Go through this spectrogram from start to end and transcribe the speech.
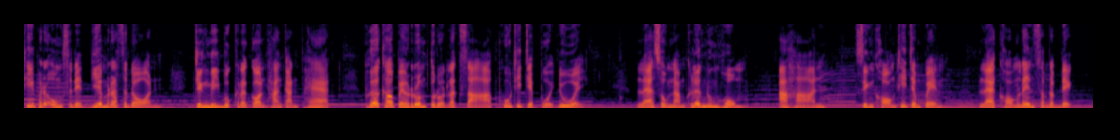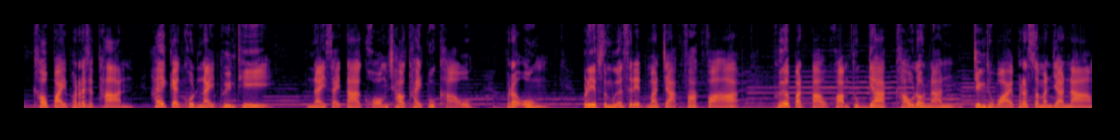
ที่พระองค์เสด็จเยี่ยมราษฎร จึงมีบุคลากรทางการแพทย์ เพื่อเข้าไปร่วมตรวจรักษาผู้ที่เจ็บป่วยด้วย และทรงนำเครื่องนุ่งห่ม อาหาร สิ่งของที่จำเป็น และของเล่นสำหรับเด็กเข้าไปพระราชทานให้แก่คนในพื้นที่ ในสายตาของชาวไทยภูเขา พระองค์เปรียบเสมือนเสด็จมาจากฟากฟ้า เพื่อปัดเป่าความทุกข์ยากเขาเหล่านั้น จึงถวายพระสมัญญานาม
